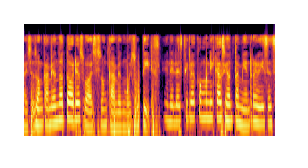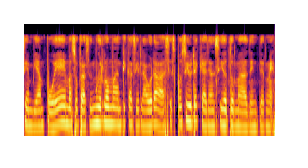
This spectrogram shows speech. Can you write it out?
A veces son cambios notorios o a veces son cambios muy sutiles. En el estilo de comunicación también revisen si envían poemas o frases muy románticas y elaboradas. Es posible que hayan sido tomadas de internet.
